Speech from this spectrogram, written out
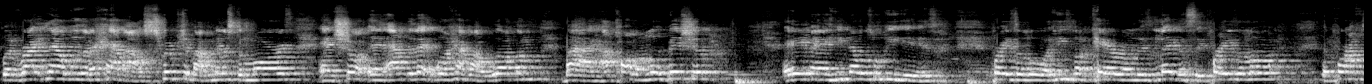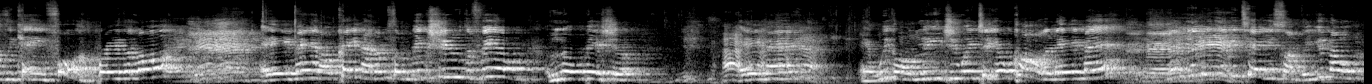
but right now we're going to have our scripture by Minister Morris, and short, and after that we'll have our welcome by I call him Little Bishop. Amen. He knows who he is. Praise the Lord. He's going to carry on this legacy. Praise the Lord. The prophecy came forth. Praise the Lord. Amen. Amen. Okay, now them some big shoes to fill, little bishop. Amen. And we're going to lead you into your calling. Amen. Let, let me, let me tell you something. You know,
